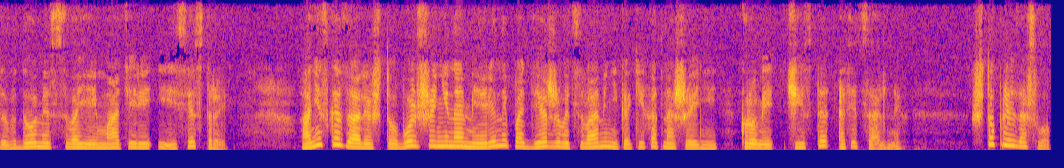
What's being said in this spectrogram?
в доме своей матери и сестры. Они сказали, что больше не намерены поддерживать с вами никаких отношений, кроме чисто официальных. Что произошло?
